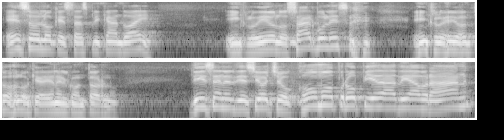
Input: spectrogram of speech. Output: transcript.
eso es lo que está explicando ahí, incluidos los árboles, incluido todo lo que hay en el contorno. Dice en el 18, como propiedad de Abraham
